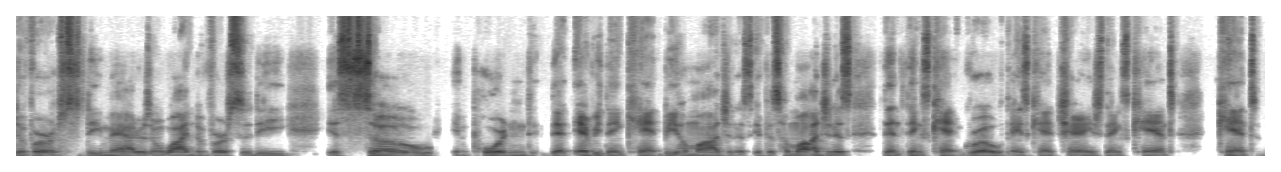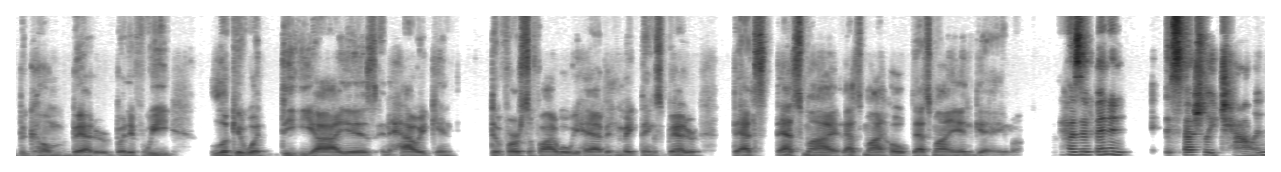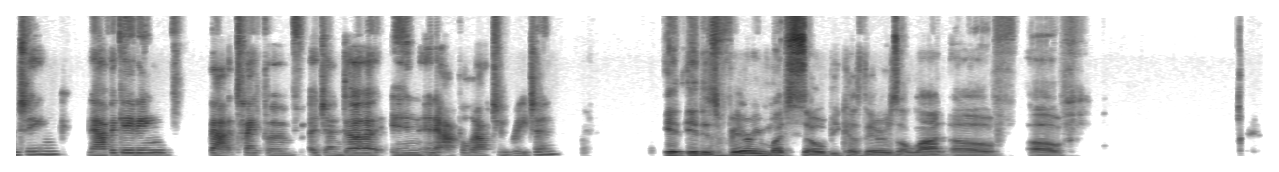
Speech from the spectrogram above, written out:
diversity matters and why diversity is so important that everything can't be homogenous. If it's homogenous, then things can't grow, things can't change, things can't can't become better. But if we look at what DEI is and how it can diversify what we have and make things better, that's that's my that's my hope. That's my end game. Has it been especially challenging navigating that type of agenda in an Appalachian region? It it is very much so because there's a lot of of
